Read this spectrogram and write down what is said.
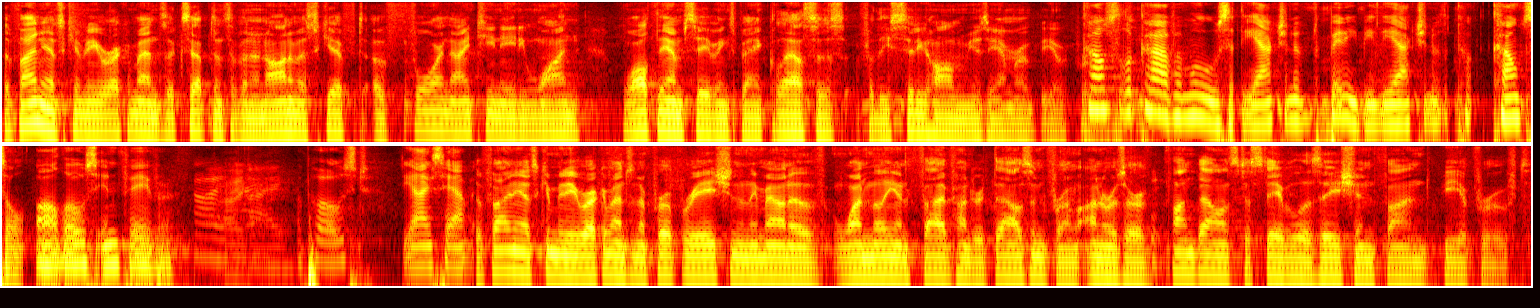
The Finance Committee recommends acceptance of an anonymous gift of four 1981 Waltham Savings Bank glasses for the City Hall Museum room be approved. Councilor Carver moves that the action of the committee be the action of the council. All those in favor? Aye. Opposed? The ayes have it. The Finance Committee recommends an appropriation in the amount of $1,500,000 from unreserved fund balance to stabilization fund be approved.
